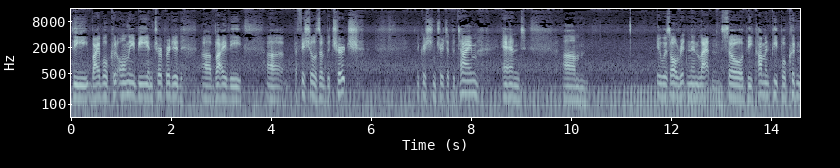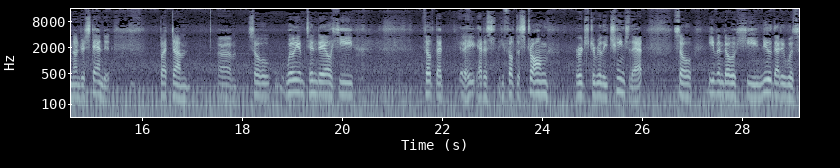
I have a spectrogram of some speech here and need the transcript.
the Bible could only be interpreted uh, by the uh, officials of the church, the Christian church at the time, and um, it was all written in Latin, so the common people couldn't understand it. But um, um, so William Tyndale, he felt that uh, he had a, he felt a strong urge to really change that. So even though he knew that it was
